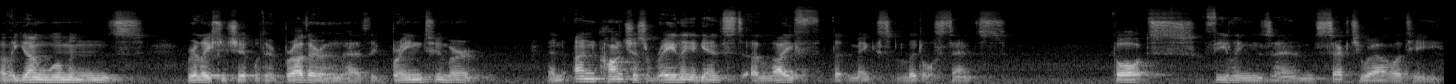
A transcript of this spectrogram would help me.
of a young woman's relationship with her brother who has a brain tumor, an unconscious railing against a life that makes little sense, thoughts, feelings, and sexuality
